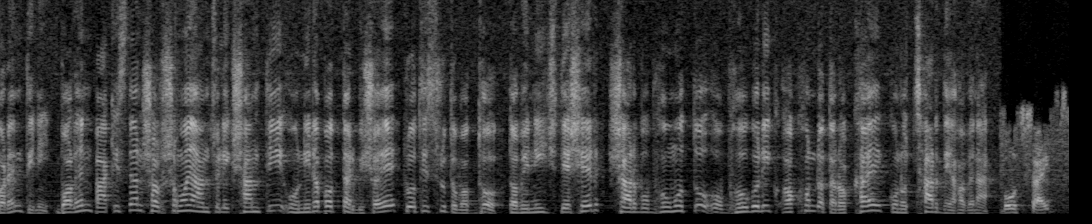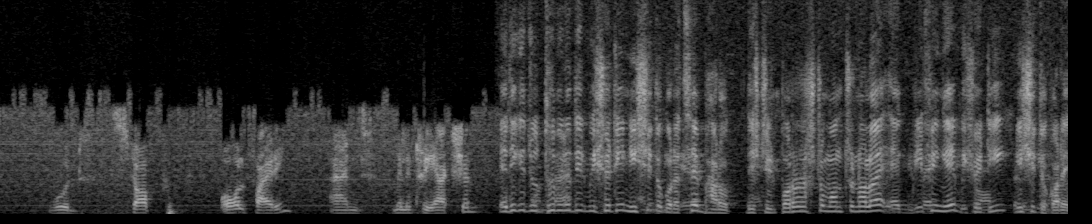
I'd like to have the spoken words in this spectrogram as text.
করেন তিনি বলেন পাকিস্তান সবসময় আঞ্চলিক শান্তি ও নিরাপত্তার বিষয়ে প্রতিশ্রুতবদ্ধ তবে নিজ দেশের সার্বভৌমত্ব ও ভৌগোলিক অখণ্ডতা রক্ষায় কোনো ছাড় দেয়া হবে না both sides would stop all firing and military action. এদিকে যুদ্ধবিরতির বিষয়টি নিশ্চিত করেছে ভারত। দেশটির পররাষ্ট্র মন্ত্রণালয় এক ব্রিফিং এ বিষয়টি নিশ্চিত করে।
